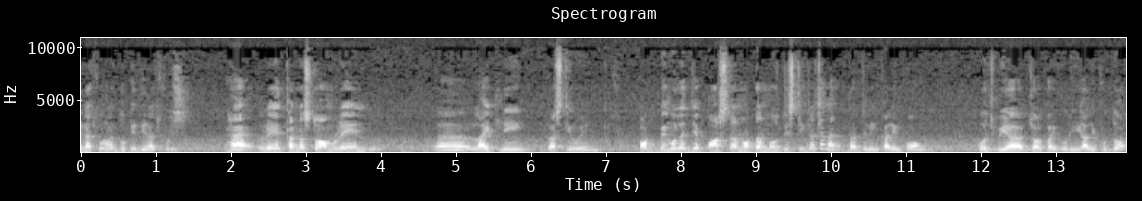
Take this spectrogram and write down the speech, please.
দিনাজপুর মানে দুটি দিনাজপুরই হ্যাঁ রে thunderstorm rain lightning gusty wind north বেঙ্গলের যে পাঁচটা নর্দার্ন মোস্ট ডিস্ট্রিক্ট আছে না, দার্জিলিং, কালিম্পং, কোচবিহার, জলপাইগুড়ি, আলিপুরদুয়ার,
